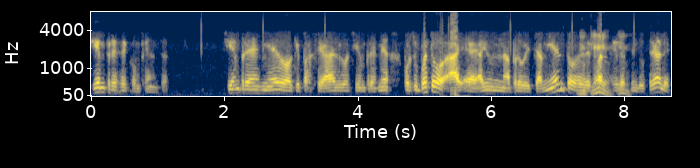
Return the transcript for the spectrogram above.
Siempre es desconfianza. Siempre es miedo a que pase algo, siempre es miedo. Por supuesto, hay, un aprovechamiento de parte de los industriales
